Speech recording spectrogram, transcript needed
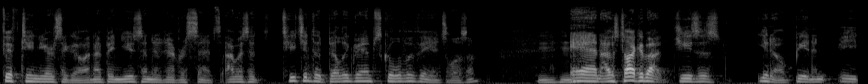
15 years ago and i've been using it ever since. I was teaching at the billy graham school of evangelism mm-hmm. and i was talking about jesus you know being a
